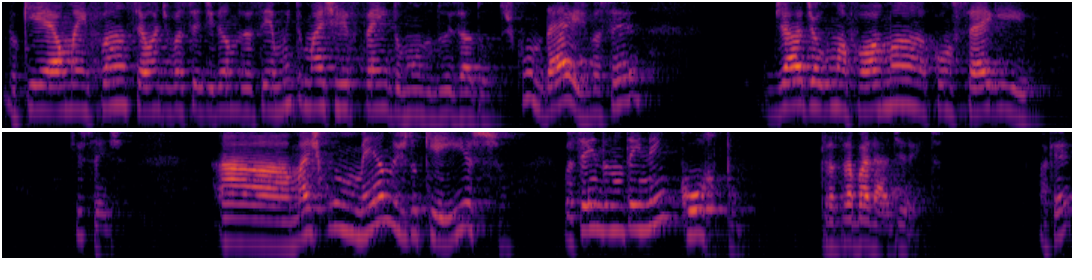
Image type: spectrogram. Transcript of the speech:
Do que é uma infância onde você, digamos assim, é muito mais refém do mundo dos adultos. Com 10, você já de alguma forma consegue que seja. Ah, mas com menos do que isso, você ainda não tem nem corpo para trabalhar direito. Ok?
